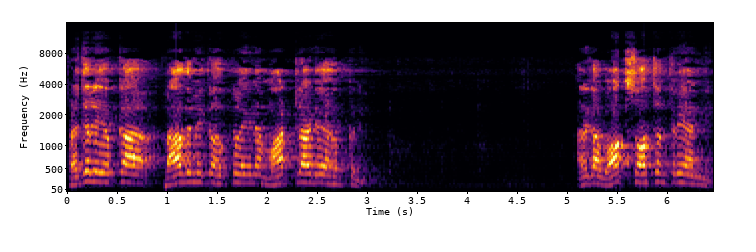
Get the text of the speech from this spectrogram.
ప్రజల యొక్క ప్రాథమిక హక్కులైన మాట్లాడే హక్కుని అనగా వాక్ స్వాతంత్ర్యాన్ని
